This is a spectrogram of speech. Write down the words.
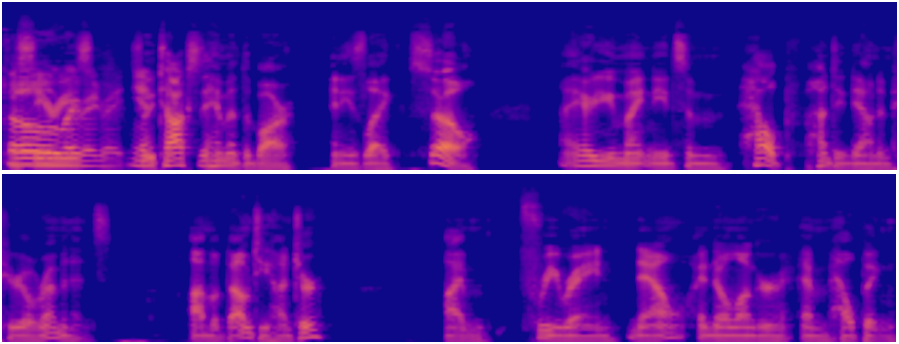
the oh series. right right right So he talks to him at the bar and he's like, So, I hear you might need some help hunting down Imperial remnants. I'm a bounty hunter. I'm free reign now. I no longer am helping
